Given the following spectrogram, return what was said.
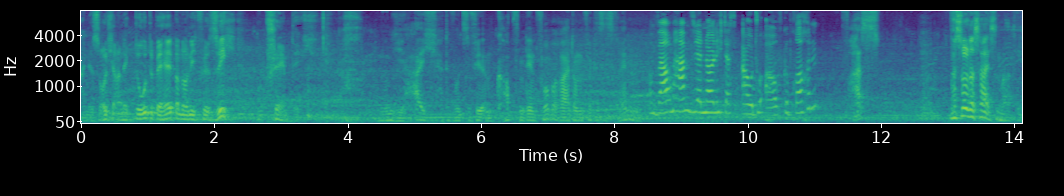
Eine solche Anekdote behält man doch nicht für sich. Schäm dich. Nun ja, ich hatte wohl zu viel im Kopf mit den Vorbereitungen für dieses Rennen. Und warum haben Sie denn neulich das Auto aufgebrochen? Was? Was soll das heißen, Martin?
